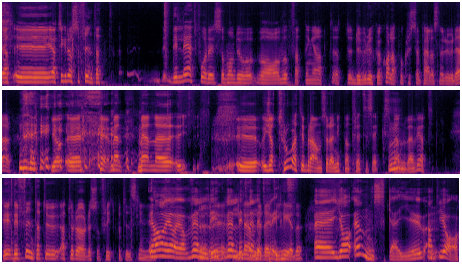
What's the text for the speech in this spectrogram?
Jag, jag tycker det var så fint att det lät på dig som om du var av uppfattningen att, att du brukar kolla på Crystal Palace när du är där. Jag, eh, men men eh, eh, jag tror att det brann sådär 1936, Mm. men vem vet? Det, det är fint att du, att du rör dig så fritt på tidslinjen. Ja, ja, ja, väldigt, Eh, väldigt, väldigt fritt. Eh, Jag önskar ju att jag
